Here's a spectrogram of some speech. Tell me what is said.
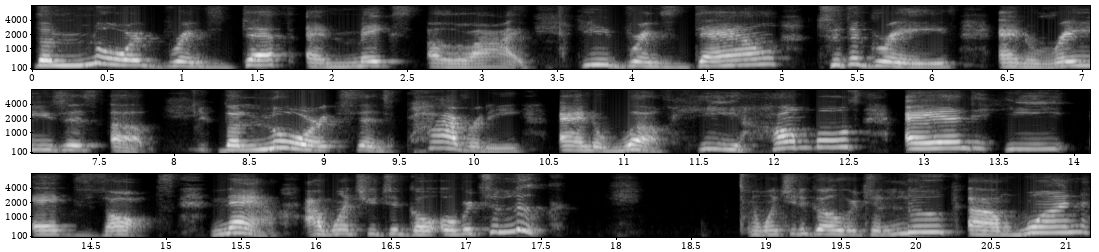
The Lord brings death and makes alive. He brings down to the grave and raises up. The Lord sends poverty and wealth. He humbles and he exalts. Now, I want you to go over to Luke. I want you to go over to Luke um, 1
